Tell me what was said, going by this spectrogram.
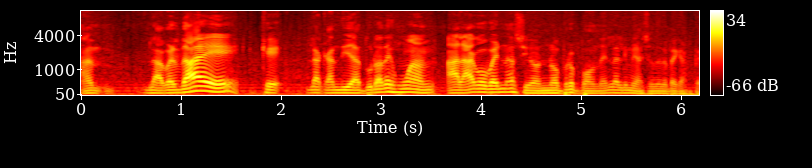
la verdad es que la candidatura de Juan a la gobernación no propone la eliminación del PKP.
